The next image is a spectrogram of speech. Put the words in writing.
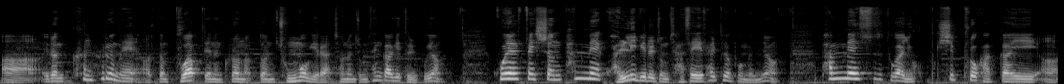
어, 이런 큰 흐름에 어떤 부합되는 그런 어떤 종목이라 저는 좀 생각이 들고요. 코엘 패션 판매 관리비를 좀 자세히 살펴보면요. 판매 수수가 60% 가까이 어,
